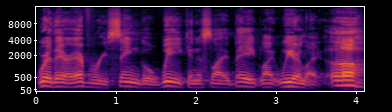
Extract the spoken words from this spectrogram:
we're there every single week. And it's like, babe, like we are like, ugh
